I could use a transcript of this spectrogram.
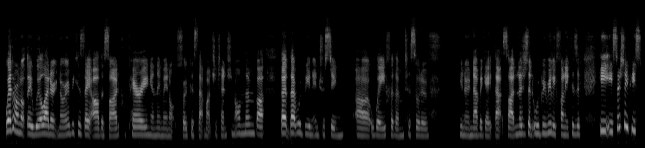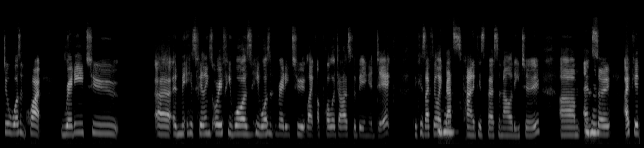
Whether or not they will, I don't know because they are the side comparing and they may not focus that much attention on them. But that that would be an interesting uh, way for them to sort of you know navigate that side. And I just said it would be really funny because if he, especially if he still wasn't quite ready to uh, admit his feelings, or if he was, he wasn't ready to like apologize for being a dick because I feel like mm-hmm. that's kind of his personality too. Um, and mm-hmm. so I could,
